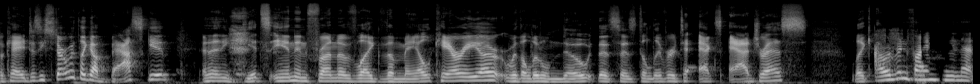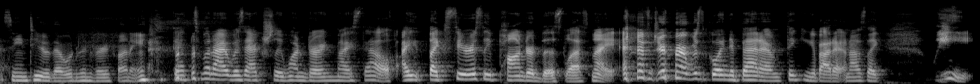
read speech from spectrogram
Okay, does he start with like a basket and then he gets in in front of like the mail carrier with a little note that says delivered to X address? Like I would have been fine seeing that scene too. That would have been very funny. That's what I was actually wondering myself. I like seriously pondered this last night after I was going to bed. I'm thinking about it, and I was like, "Wait,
